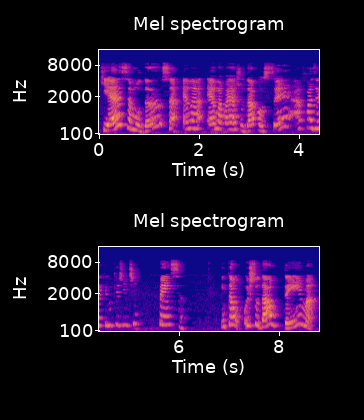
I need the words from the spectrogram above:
que essa mudança ela, ela vai ajudar você a fazer aquilo que a gente pensa. Então, estudar o tema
